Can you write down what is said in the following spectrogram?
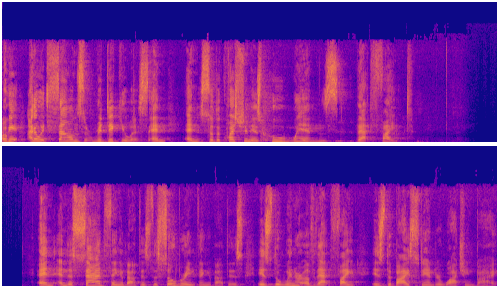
Okay, I know it sounds ridiculous. And, and so the question is who wins that fight? And, and the sad thing about this, the sobering thing about this, is the winner of that fight is the bystander watching by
